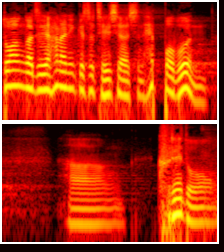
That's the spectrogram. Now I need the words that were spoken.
또 한 가지 하나님께서 제시하신 해법은 아, 그래도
